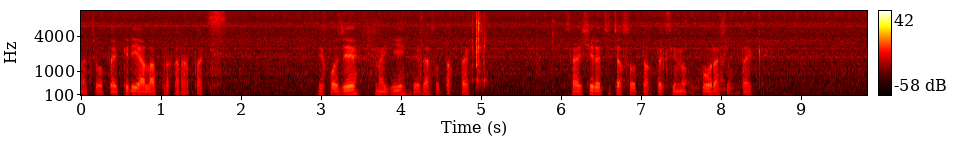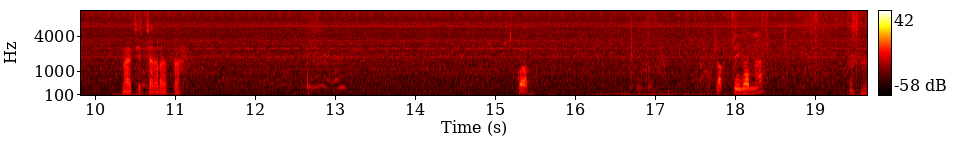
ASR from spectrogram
na chotay kiri alat rakaratak. Nagi reda sotak tak. Saya shira cicak sotak tak sino kura sotak. Na cicak rata. kok sakti kan na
